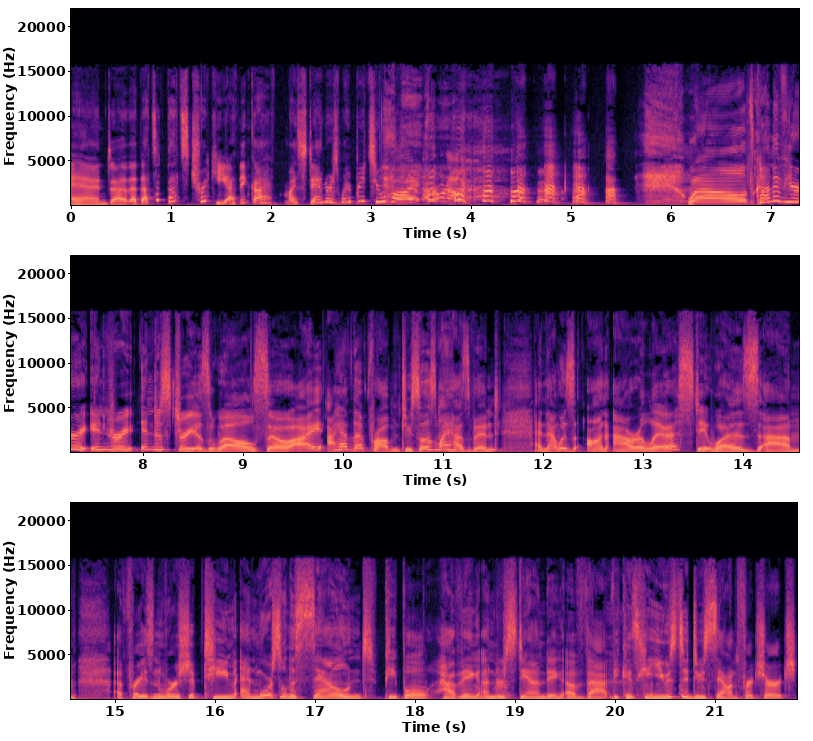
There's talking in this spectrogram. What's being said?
And uh, that's that's tricky. I think I my standards might be too high. I don't know. Well, it's kind of your injury industry as well. So I, I have that problem too. So does my husband. And that was on our list. It was um, a praise and worship team and more so the sound people having understanding of that because he used to do sound for church.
